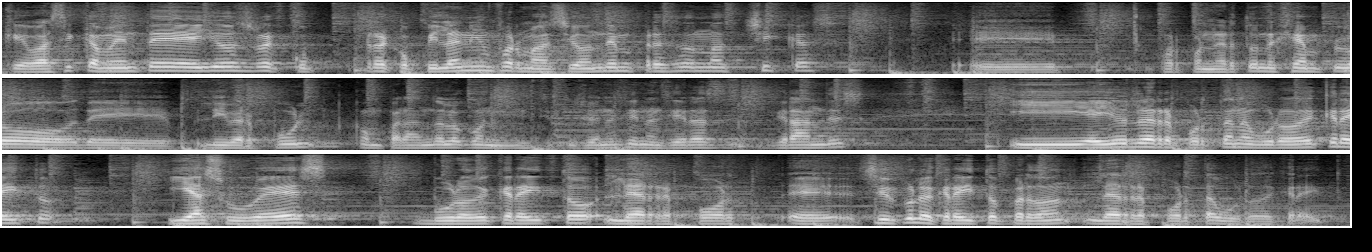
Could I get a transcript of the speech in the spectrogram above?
que básicamente ellos recu- recopilan información de empresas más chicas. Eh, por ponerte un ejemplo de Liverpool, comparándolo con instituciones financieras grandes, y ellos le reportan a Buró de Crédito y a su vez Buró de Crédito le reporta, Círculo de Crédito, perdón, le reporta a Buró de Crédito.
